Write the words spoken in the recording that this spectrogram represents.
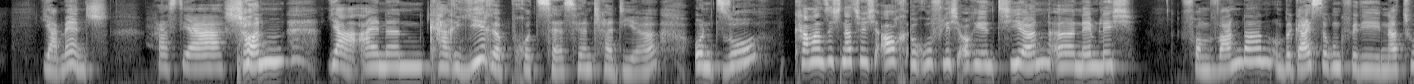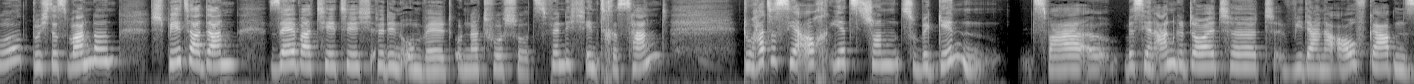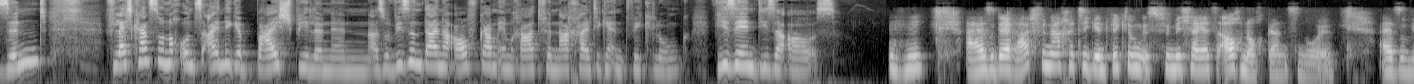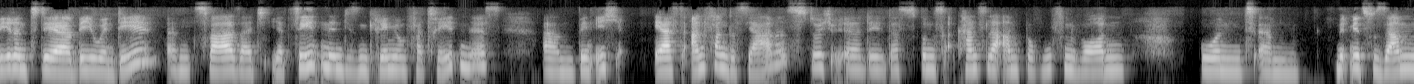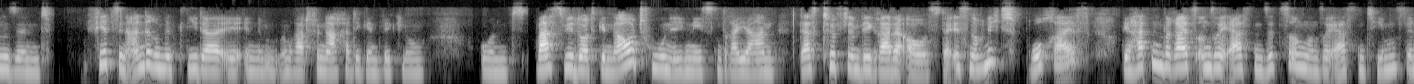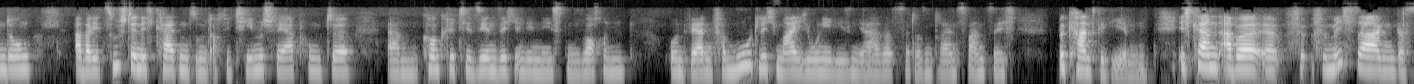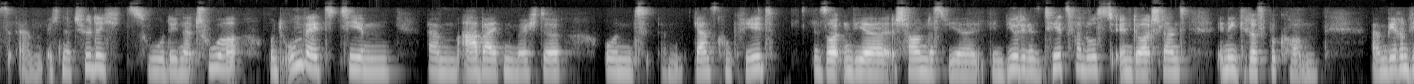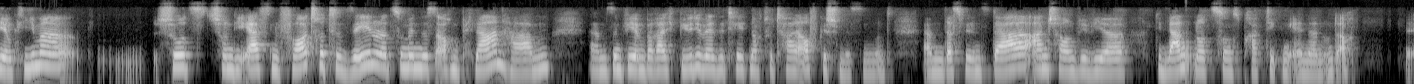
Ja, Mensch, hast ja schon ja einen Karriereprozess hinter dir und so kann man sich natürlich auch beruflich orientieren, äh, nämlich vom Wandern und Begeisterung für die Natur durch das Wandern, später dann selber tätig für den Umwelt- und Naturschutz. Finde ich interessant. Du hattest ja auch jetzt schon zu Beginn zwar ein äh, bisschen angedeutet, wie deine Aufgaben sind. Vielleicht kannst du noch uns einige Beispiele nennen. Also wie sind deine Aufgaben im Rat für nachhaltige Entwicklung? Wie sehen diese aus? Mhm. Also der Rat für nachhaltige Entwicklung ist für mich ja jetzt auch noch ganz neu. Also während der BUND ähm, zwar seit Jahrzehnten in diesem Gremium vertreten ist, ähm, bin ich erst Anfang des Jahres durch äh, das Bundeskanzleramt berufen worden und ähm, mit mir zusammen sind 14 andere Mitglieder in dem, im Rat für nachhaltige Entwicklung und was wir dort genau tun in den nächsten drei Jahren, das tüfteln wir gerade aus. Da ist noch nicht spruchreif. Wir hatten bereits unsere ersten Sitzungen, unsere ersten Themenfindungen, aber die Zuständigkeiten, somit auch die Themenschwerpunkte, ähm, konkretisieren sich in den nächsten Wochen und werden vermutlich Mai, Juni diesen Jahres 2023 bekannt gegeben. Ich kann aber äh, für mich sagen, dass ähm, ich natürlich zu den Natur- und Umweltthemen ähm, arbeiten möchte und ähm, ganz konkret sollten wir schauen, dass wir den Biodiversitätsverlust in Deutschland in den Griff bekommen. Ähm, während wir im Klimaschutz schon die ersten Fortschritte sehen oder zumindest auch einen Plan haben, ähm, sind wir im Bereich Biodiversität noch total aufgeschmissen. Und ähm, dass wir uns da anschauen, wie wir die Landnutzungspraktiken ändern und auch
